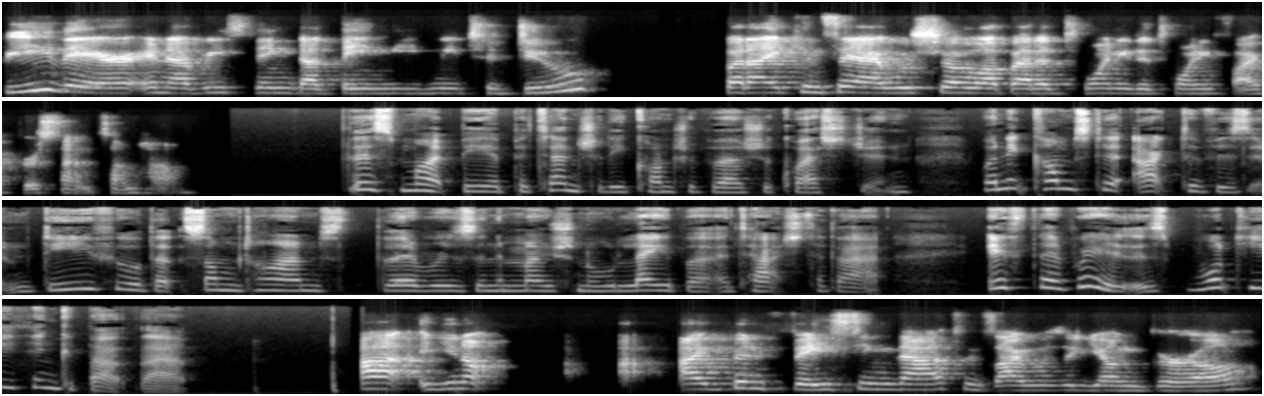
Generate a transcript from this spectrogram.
be there in everything that they need me to do, but I can say I will show up at a 20 to 25% somehow. This might be a potentially controversial question. When it comes to activism, do you feel that sometimes there is an emotional labour attached to that? If there is, what do you think about that? Uh, you know, I've been facing that since I was a young girl.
